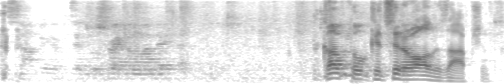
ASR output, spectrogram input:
and stopping a potential strike on Monday? Will consider all his options.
